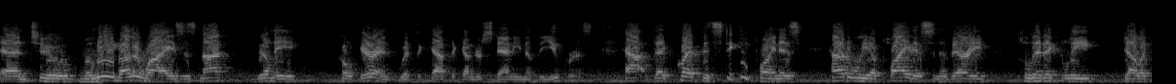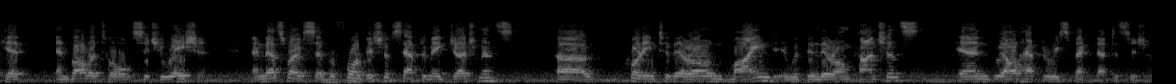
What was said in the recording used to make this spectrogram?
and to mm-hmm. believe otherwise is not really coherent with the Catholic understanding of the Eucharist. How, the, quite, the sticky point is how do we apply this in a very politically delicate and volatile situation? And that's why I've said before, bishops have to make judgments uh, according to their own mind, within their own conscience, and we all have to respect that decision.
